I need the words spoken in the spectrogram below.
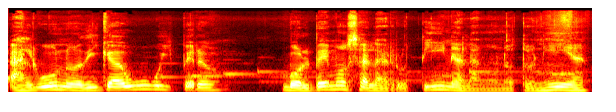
alguno diga, uy, pero volvemos a la rutina, a la monotonía,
